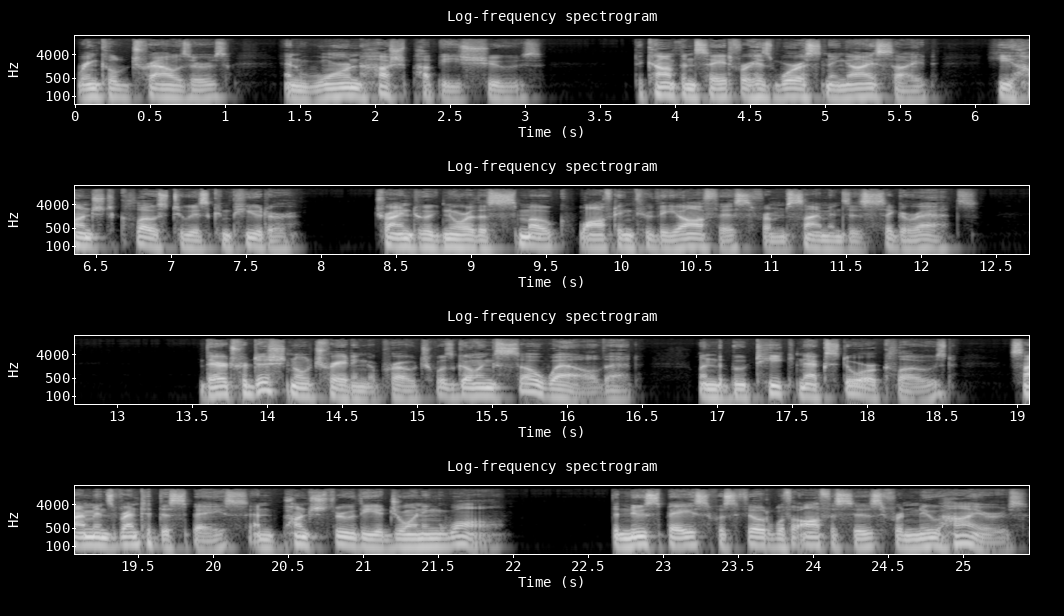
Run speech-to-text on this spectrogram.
wrinkled trousers, and worn hush puppies shoes. To compensate for his worsening eyesight, he hunched close to his computer, trying to ignore the smoke wafting through the office from Simons's cigarettes. Their traditional trading approach was going so well that, when the boutique next door closed, Simons rented the space and punched through the adjoining wall. The new space was filled with offices for new hires,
